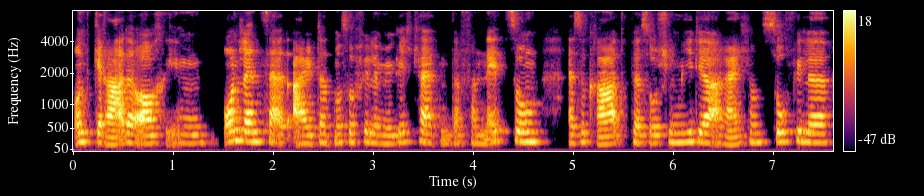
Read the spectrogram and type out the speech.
Und gerade auch im Online-Zeitalter hat man so viele Möglichkeiten der Vernetzung. Also gerade per Social Media erreichen uns so viele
